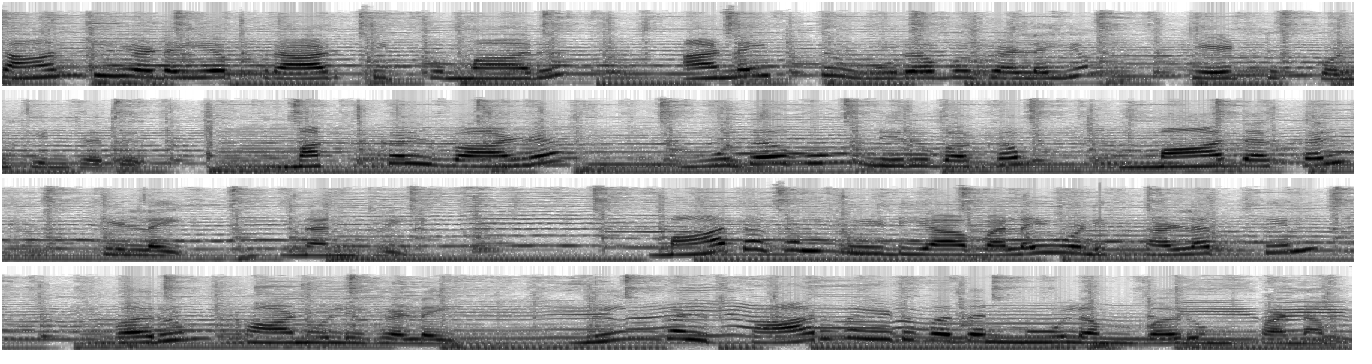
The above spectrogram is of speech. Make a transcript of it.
சாந்தியடைய பிரார்த்திக்குமாறு அனைத்து உறவுகளையும் கேட்டுக்கொள்கின்றது. மக்கள் வாழ உதவும் நிறுவகம் மாதகல் கிளை. நன்றி. மாதகல் மீடியா வலைவழி தளத்தில் வரும் காணொளிகளை நீங்கள் பார்வையிடுவதன் மூலம் வரும் பணம்.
